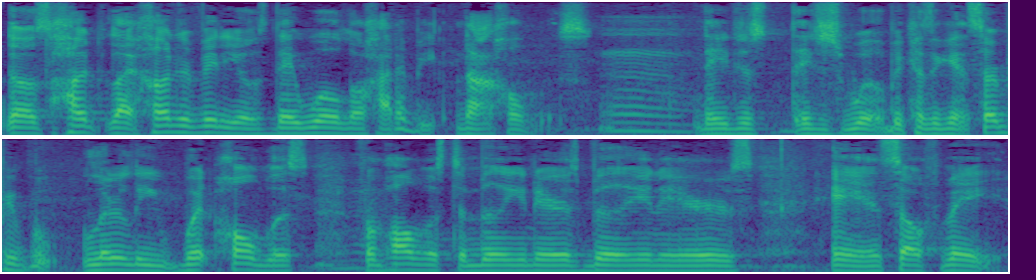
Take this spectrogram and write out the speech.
those hundred like hundred videos, they will know how to be not homeless. Mm. They just they just will because again, certain people literally went homeless mm-hmm. from homeless to millionaires, billionaires, and self-made.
